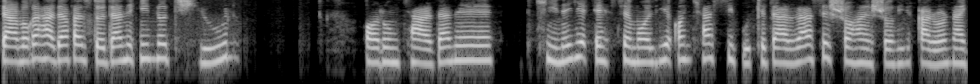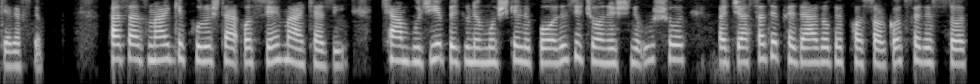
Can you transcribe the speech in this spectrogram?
در واقع هدف از دادن این نوع تیول آروم کردن کینه احتمالی آن کسی بود که در رأس شاهنشاهی قرار نگرفته بود. پس از مرگ کوروش در آسیای مرکزی، کمبوجیه بدون مشکل بارزی جانشین او شد و جسد پدر را به پاسارگاد فرستاد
